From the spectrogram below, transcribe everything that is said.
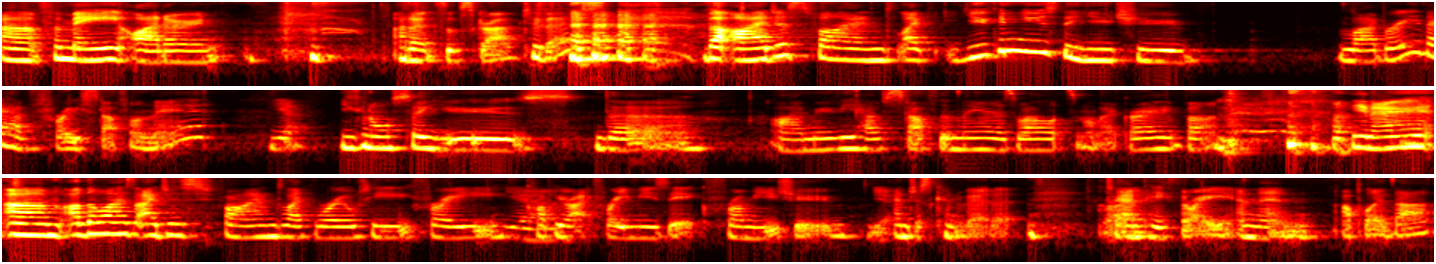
Uh, for me, I don't. I don't subscribe to this, but I just find like you can use the YouTube library. They have free stuff on there. Yeah. You can also use the iMovie have stuff in there as well. It's not that great, but you know. Um, otherwise, I just find like royalty free, Yeah. copyright free music from YouTube Yeah. and just convert it to MP3 and then upload that.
